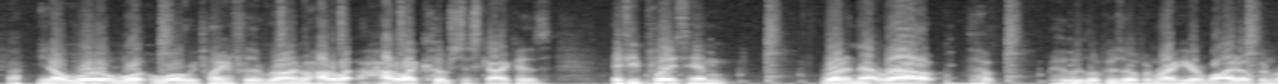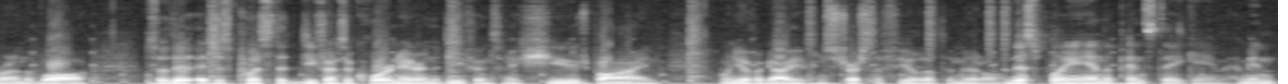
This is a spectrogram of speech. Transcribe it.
you know, what, what, what are we playing for the run? How do I how do I coach this guy? Because if he plays him running that route, look who's open right here, wide open running the ball. So th- it just puts the defensive coordinator and the defense in a huge bind when you have a guy who can stretch the field up the middle. this play and the Penn State game. I mean,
